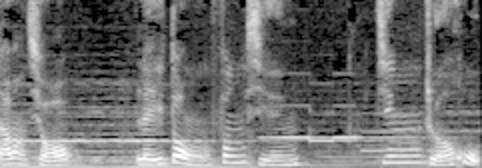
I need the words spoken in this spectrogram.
打网球、雷动风行、惊蛰户，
